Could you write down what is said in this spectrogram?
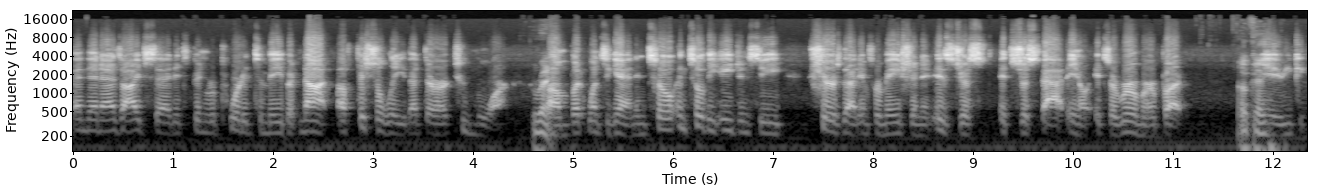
and then as I've said, it's been reported to me, but not officially that there are two more. Right. Um, but once again, until until the agency shares that information, it is just it's just that you know it's a rumor, but okay, we can,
